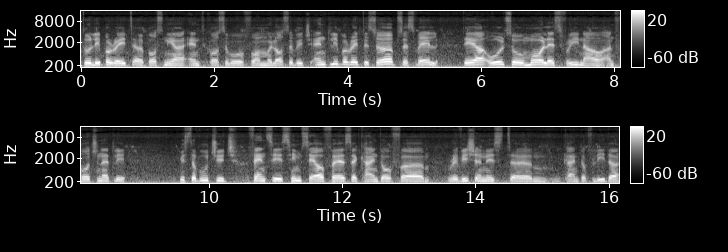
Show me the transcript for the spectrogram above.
to liberate uh, Bosnia and Kosovo from Milosevic and liberate the Serbs as well. They are also more or less free now, unfortunately Mr. Vucic fancies himself as a kind of um, revisionist um, kind of leader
